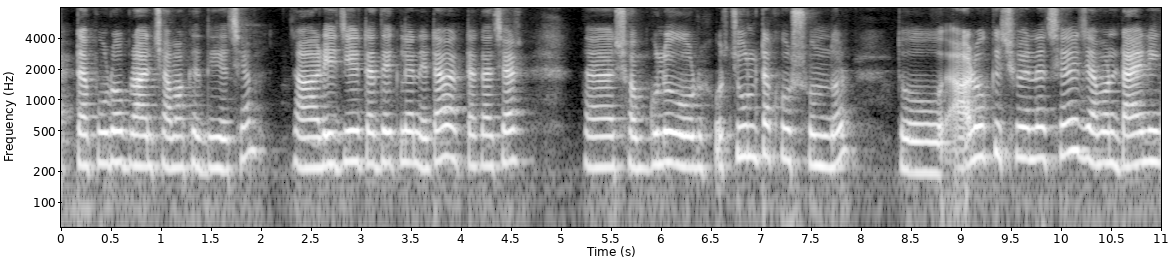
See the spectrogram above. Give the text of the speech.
একটা পুরো ব্রাঞ্চ আমাকে দিয়েছে। আর এই যে এটা দেখলেন, এটাও একটা কাচার। সবগুলো ওর ওর চুলটা খুব সুন্দর। তো আরও কিছু এনেছে, যেমন ডাইনিং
